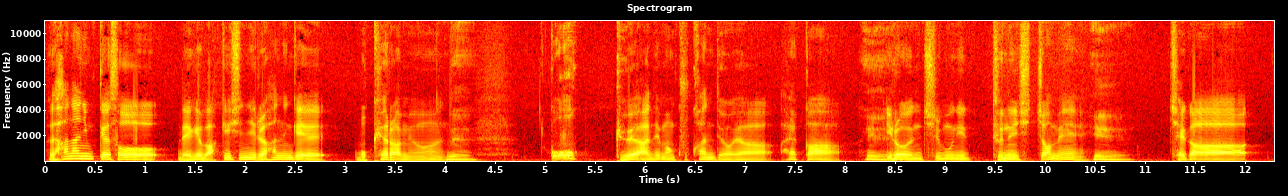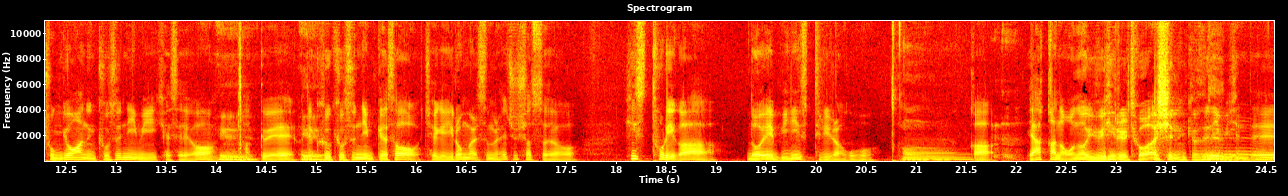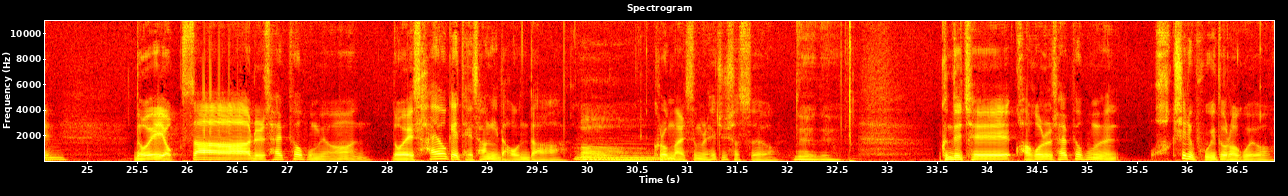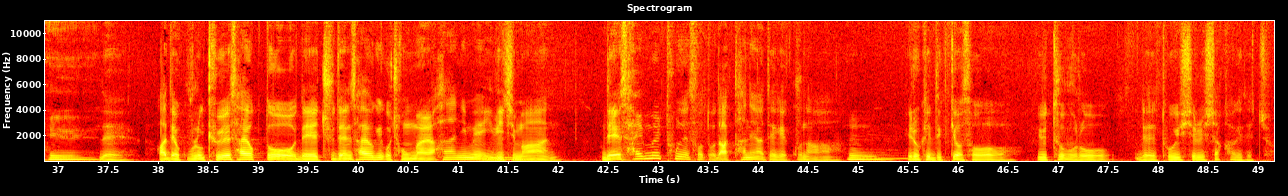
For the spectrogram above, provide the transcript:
하나님께서 내게 맡기신 일을 하는 게 목회라면 네. 꼭 교회 안에만 국한되어야 할까? 예. 이런 질문이 드는 시점에 예. 제가 존경하는 교수님이 계세요 예. 학교에 근데 예. 그 교수님께서 제게 이런 말씀을 해주셨어요 히스토리가 너의 미니스트리라고 어. 그러니까 약간 언어 유희를 좋아하시는 교수님이신데 음. 너의 역사를 살펴보면 너의 사역의 대상이 나온다 아. 그런 말씀을 해주셨어요 네네. 근데 제 과거를 살펴보면 확실히 보이더라고요 예. 네. 아, 내가 물론 교회 사역도 내 주된 사역이고 정말 하나님의 일이지만 내 삶을 통해서도 나타내야 되겠구나. 음. 이렇게 느껴서 유튜브로 네, 도희 씨를 시작하게 됐죠.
